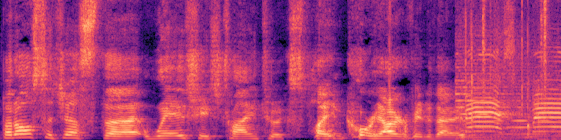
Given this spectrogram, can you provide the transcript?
but also just the way she's trying to explain choreography to them. is- Mask, mask,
